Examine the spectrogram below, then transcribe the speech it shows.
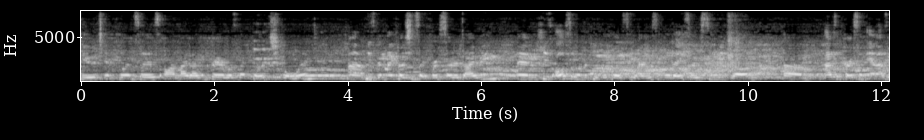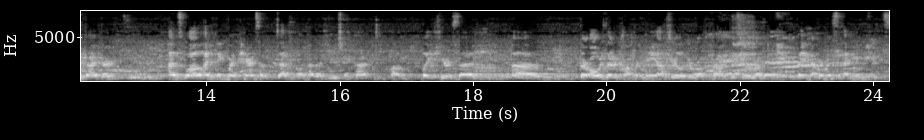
huge influences on my diving career was my coach, Boland. Um, he's been my coach since I first started diving, and he's also one of the people who I see every single day. So he's seen me grown um, as a person and as a diver. As well, I think my parents have definitely had a huge impact. Um, like Kira said, um, they're always there to comfort me after like a rough practice or a rough meet. They never miss any meets.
